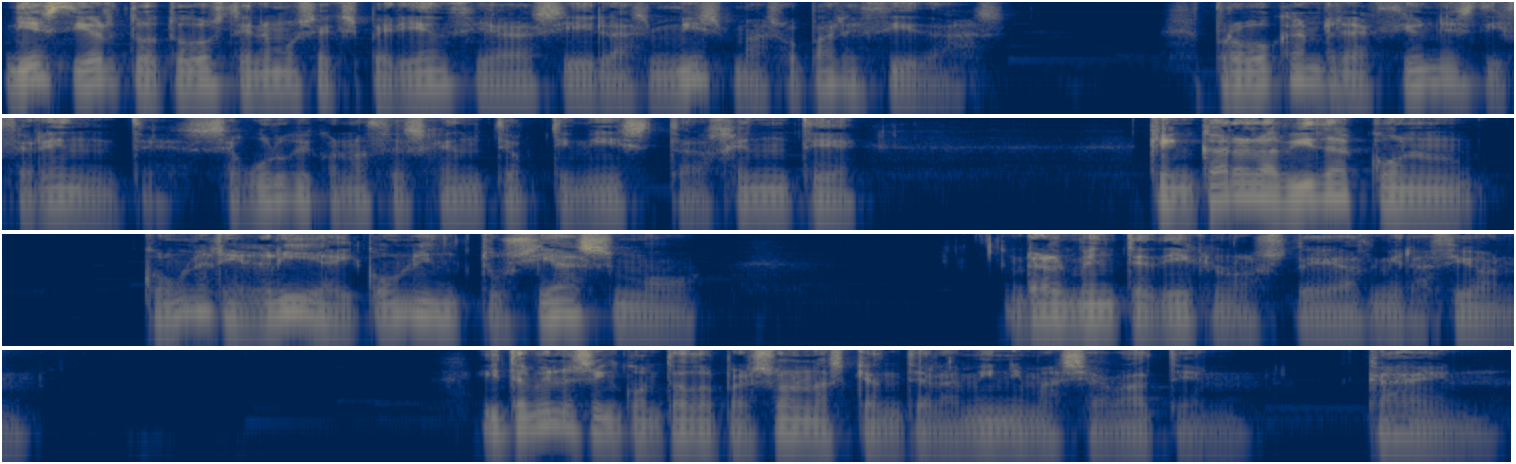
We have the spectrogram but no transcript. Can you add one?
Y es cierto, todos tenemos experiencias y las mismas o parecidas provocan reacciones diferentes. Seguro que conoces gente optimista, gente que encara la vida con, con una alegría y con un entusiasmo realmente dignos de admiración. Y también has encontrado personas que ante la mínima se abaten, caen.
